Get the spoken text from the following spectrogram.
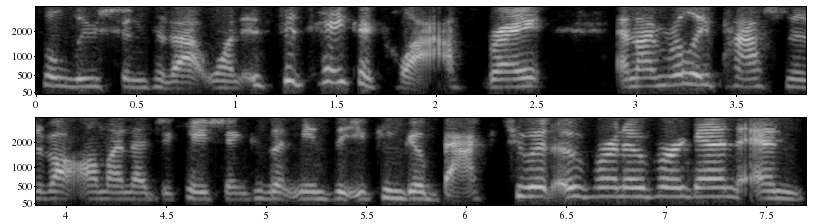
solution to that one is to take a class, right? And I'm really passionate about online education because it means that you can go back to it over and over again and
